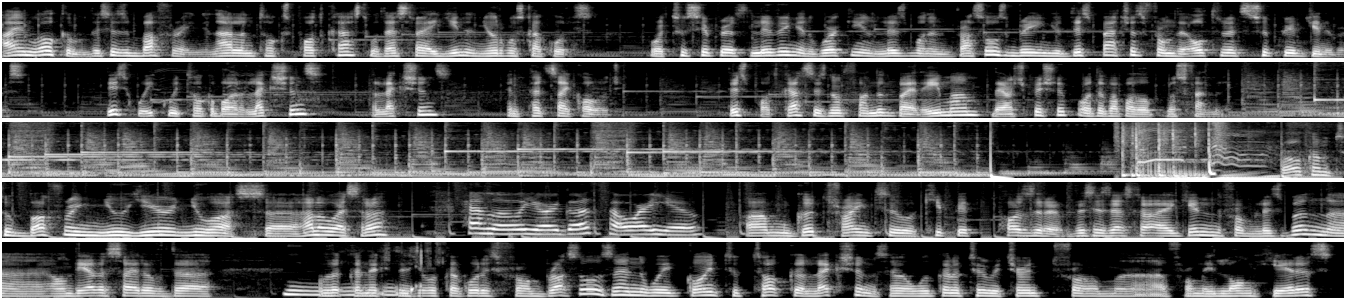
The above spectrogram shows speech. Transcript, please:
Hi and welcome. This is Buffering, an Island Talks podcast with Esra Egin and Yorgos Kakouris. We're two Cypriots living and working in Lisbon and Brussels, bringing you dispatches from the alternate Cypriot universe. This week we talk about elections, elections, and pet psychology. This podcast is not funded by the Imam, the Archbishop, or the Papadopoulos family. Welcome to Buffering New Year, New Us. Uh, hello, Esra. Hello, Yorgos. How are you? I'm good, trying to keep it positive. This is Esra again from Lisbon. Uh, on the other side of the of the connection is Yorgos Kakouris from Brussels, and we're going to talk elections. So we're going to return from uh, from a long hiatus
